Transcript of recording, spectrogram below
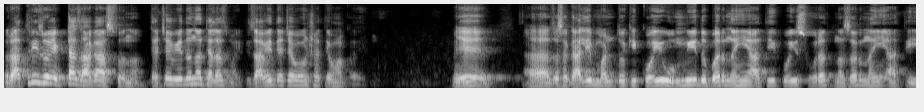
रात्री जो एकटा जागा असतो ना त्याच्या वेदना त्यालाच माहिती. जावे त्याच्या वंशात तेव्हा कळेल. म्हणजे जसं गालिब म्हणतो की कोई उम्मीद बर नहीं आती कोई सूरत नजर नहीं आती।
